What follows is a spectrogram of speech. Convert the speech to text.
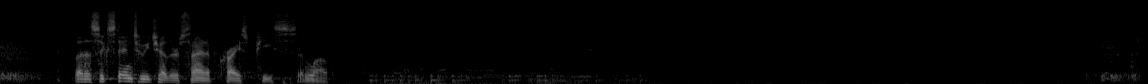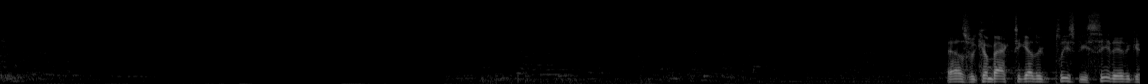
you. Let us extend to each other a sign of Christ's peace and love. As we come back together, please be seated. A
